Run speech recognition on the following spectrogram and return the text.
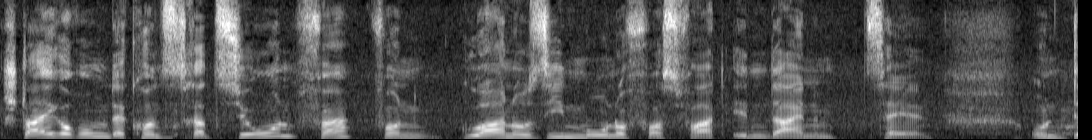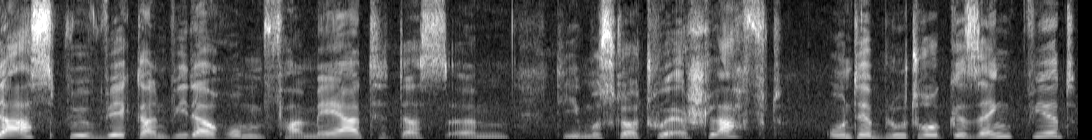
Steigerung der Konzentration von Guanosin-Monophosphat in deinen Zellen. Und das bewirkt dann wiederum vermehrt, dass ähm, die Muskulatur erschlafft und der Blutdruck gesenkt wird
